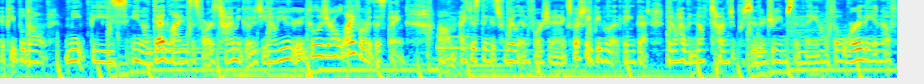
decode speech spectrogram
if people don't meet these you know deadlines as far as timing goes you know you, you could lose your whole life over this thing. Um, i just think it's really unfortunate especially people that think that they don't have enough time to pursue their dreams and they don't feel worthy enough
